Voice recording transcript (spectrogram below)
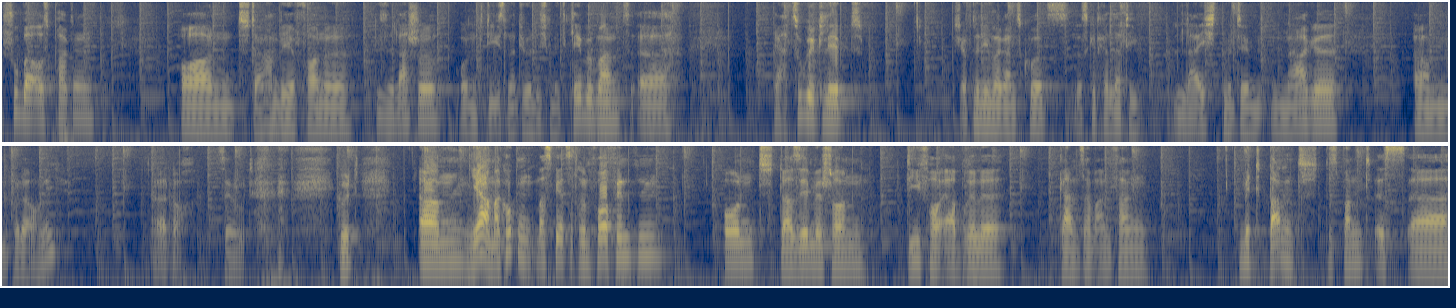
Schuber auspacken. Und dann haben wir hier vorne diese Lasche und die ist natürlich mit Klebeband äh, ja, zugeklebt. Ich öffne die mal ganz kurz. Das geht relativ leicht mit dem Nagel. Ähm, oder auch nicht? Äh, doch, sehr gut. gut. Ähm, ja, mal gucken, was wir jetzt da drin vorfinden. Und da sehen wir schon die VR-Brille ganz am Anfang mit Band. Das Band ist äh,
